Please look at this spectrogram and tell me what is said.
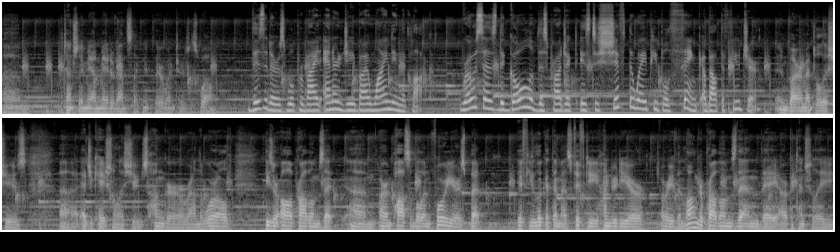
um, potentially man made events like nuclear winters as well. Visitors will provide energy by winding the clock. Rose says the goal of this project is to shift the way people think about the future. Environmental issues, uh, educational issues, hunger around the world, these are all problems that um, are impossible in four years, but if you look at them as 50, 100 year, or even longer problems, then they are potentially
